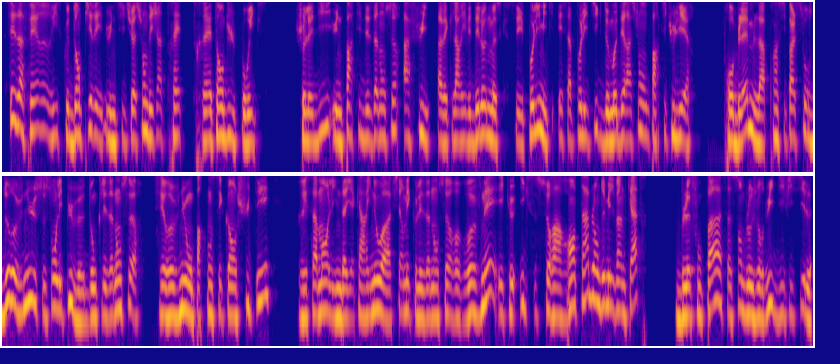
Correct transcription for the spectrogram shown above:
Ces affaires risquent d'empirer une situation déjà très très tendue pour X. Je l'ai dit, une partie des annonceurs a fui avec l'arrivée d'Elon Musk, ses polémiques et sa politique de modération particulière. Problème, la principale source de revenus, ce sont les pubs, donc les annonceurs. Ces revenus ont par conséquent chuté. Récemment, Linda Yacarino a affirmé que les annonceurs revenaient et que X sera rentable en 2024. Bluff ou pas, ça semble aujourd'hui difficile.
